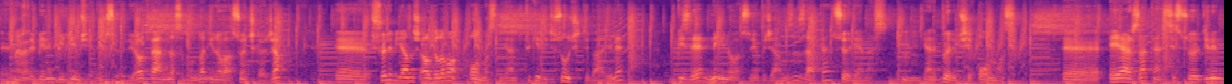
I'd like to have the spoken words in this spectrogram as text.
e, işte Evet. benim bildiğim şeyleri söylüyor. Ben nasıl bundan inovasyon çıkaracağım? E, şöyle bir yanlış algılama olmasın. Yani tüketici sonuç itibariyle bize ne inovasyon yapacağımızı zaten söyleyemez. Yani böyle bir şey olmaz. E, eğer zaten siz söylediğinin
